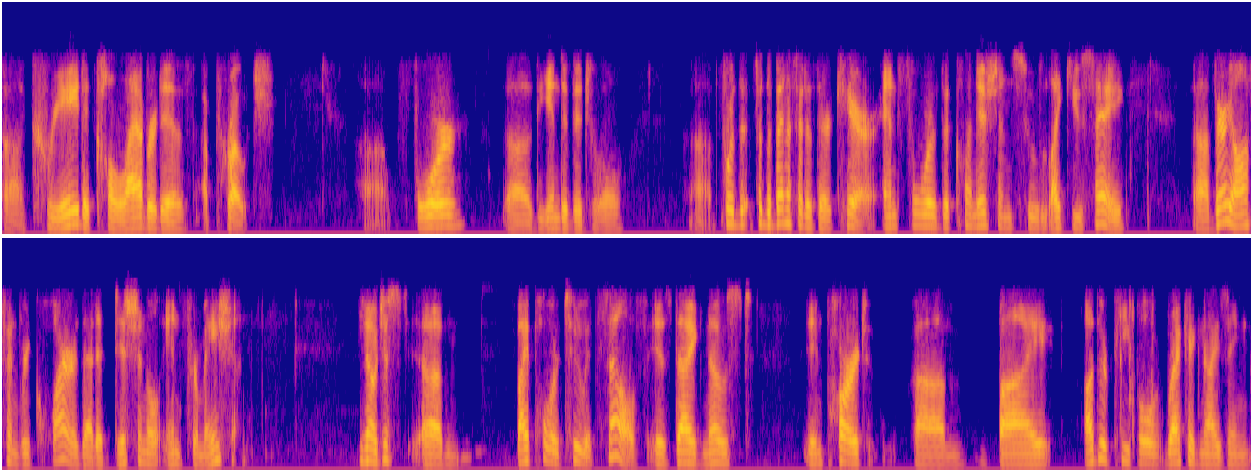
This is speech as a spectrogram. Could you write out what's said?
uh, create a collaborative approach uh, for uh, the individual uh, for the for the benefit of their care and for the clinicians who, like you say, uh, very often require that additional information. You know, just um, bipolar two itself is diagnosed in part um, by other people recognizing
